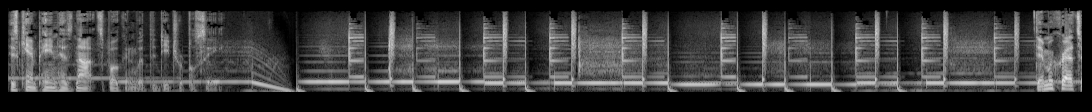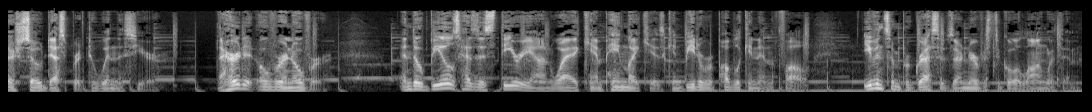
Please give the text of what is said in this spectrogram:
his campaign has not spoken with the DCCC. Democrats are so desperate to win this year. I heard it over and over. And though Beals has his theory on why a campaign like his can beat a Republican in the fall, even some progressives are nervous to go along with him.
